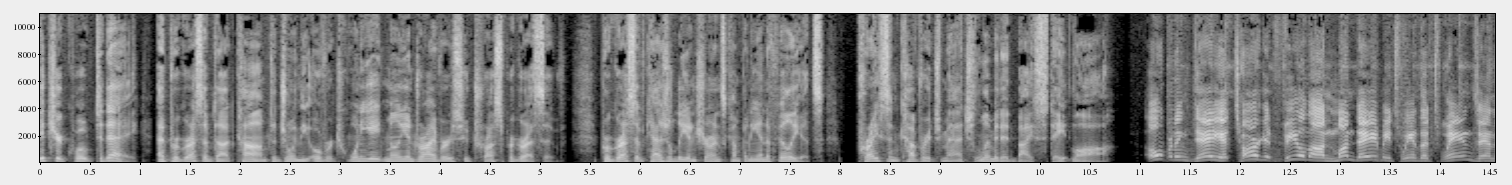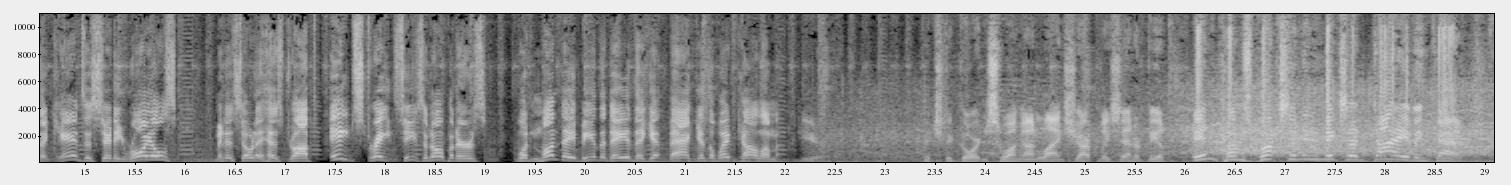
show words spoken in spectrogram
Get your quote today at progressive.com to join the over 28 million drivers who trust Progressive. Progressive Casualty Insurance Company and Affiliates. Price and coverage match limited by state law. Opening day at Target Field on Monday between the Twins and the Kansas City Royals. Minnesota has dropped eight straight season openers. Would Monday be the day they get back in the win column? Here. Pitch to Gordon, swung on line sharply, center field. In comes Buxton, and he makes a diving catch.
